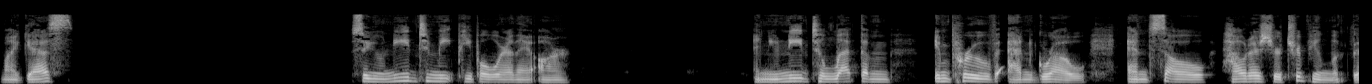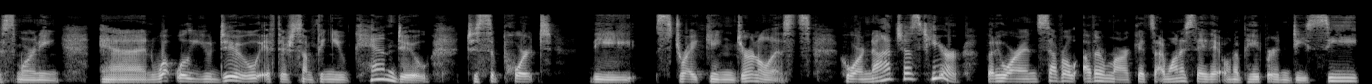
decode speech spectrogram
My guess. So you need to meet people where they are and you need to let them improve and grow. And so how does your Tribune look this morning? And what will you do if there's something you can do to support the striking journalists who are not just here, but who are in several other markets. I want to say they own a paper in DC.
